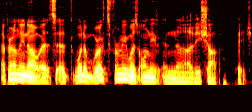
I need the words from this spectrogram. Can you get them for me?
apparently no. It's it, what it worked for me was only in uh, the shop page.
